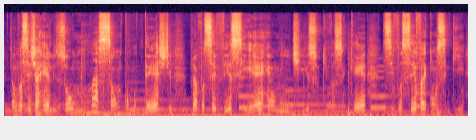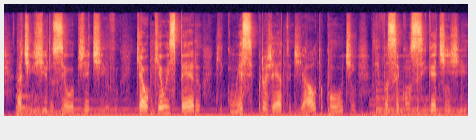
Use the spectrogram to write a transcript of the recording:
Então você já realizou uma ação como teste para você ver se é realmente isso que você quer, se você vai conseguir atingir o seu objetivo. Que é o que eu espero que com esse projeto de auto coaching que você consiga atingir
